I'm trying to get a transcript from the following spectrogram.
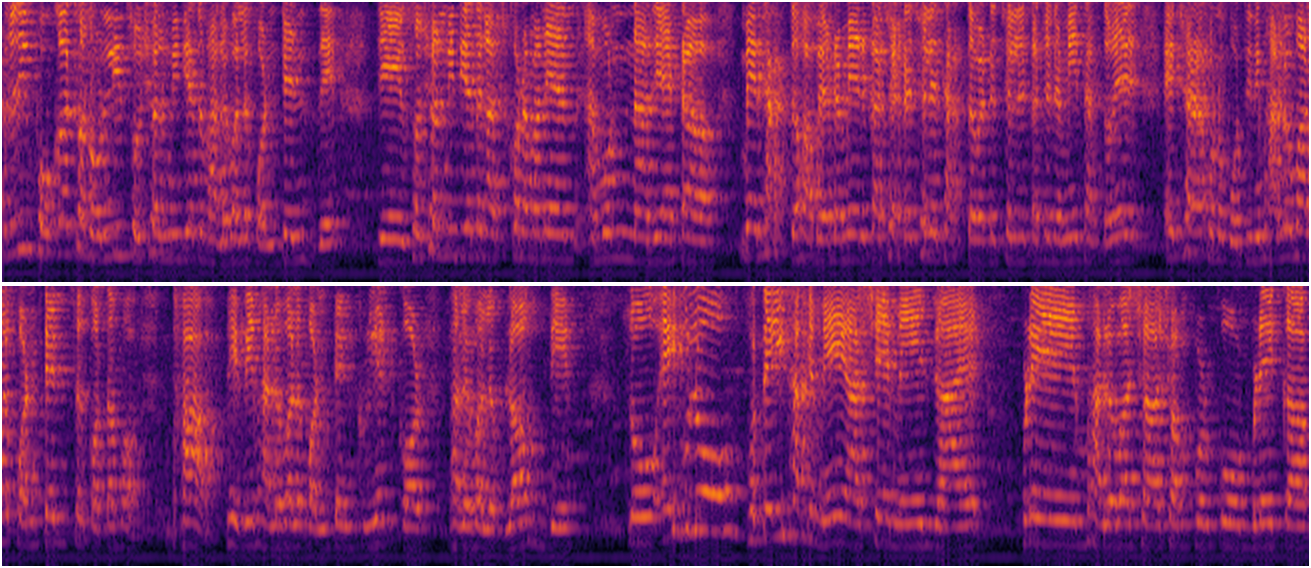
আর যদি ফোকাস অন অনলি সোশ্যাল মিডিয়াতে ভালো ভালো কন্টেন্টস দে, যে সোশ্যাল মিডিয়াতে কাজ করা মানে এমন না যে একটা মেয়ে থাকতে হবে, একটা মেয়ের কাছে একটা ছেলে থাকতে হবে, একটা ছেলের কাছে একটা মেয়ে থাকতে হবে এছাড়া কোনো গতি নেই। ভালো ভালো কন্টেন্টসের কথা ভাব, ভেবে ভালো ভালো কন্টেন্ট ক্রিয়েট কর, ভালো ভালো ব্লগ দে। তো এইগুলো হতেই থাকে, মেয়ে আসে, মেয়ে যায়, প্রেম, ভালোবাসা, সম্পর্ক ব্রেকআপ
